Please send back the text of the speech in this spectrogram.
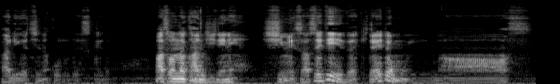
ありがちなことですけど。まあそんな感じでね、締めさせていただきたいと思います。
